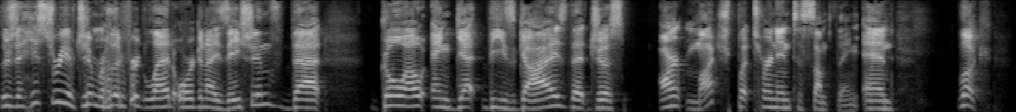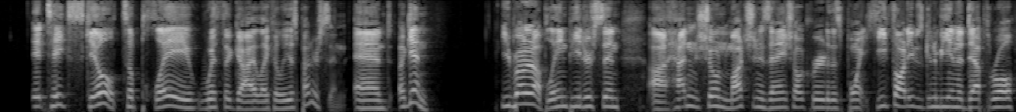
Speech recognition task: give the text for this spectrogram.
there's a history of Jim Rutherford led organizations that go out and get these guys that just aren't much but turn into something. And look, it takes skill to play with a guy like Elias Pettersson. And again, you brought it up. Lane Pederson uh, hadn't shown much in his NHL career to this point. He thought he was going to be in a depth role.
